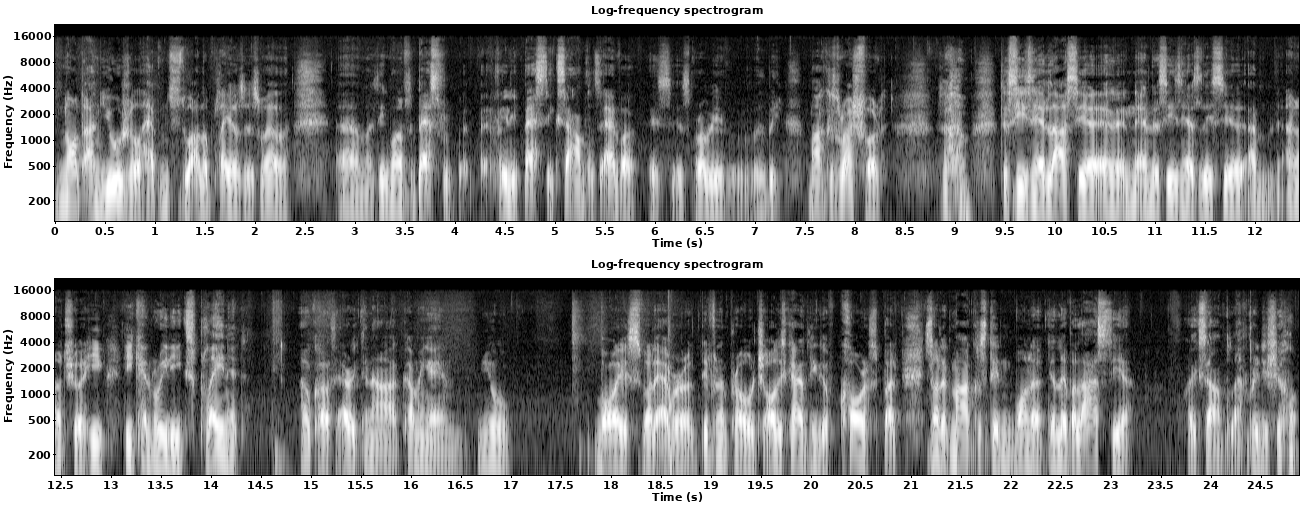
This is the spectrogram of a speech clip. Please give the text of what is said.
not unusual. Happens to other players as well. Um, I think one of the best, really best examples ever is, is probably will be Marcus Rashford. So the season he had last year and, and the season he has this year, I'm, I'm not sure he, he can really explain it. Of course, Erik Ten Hag coming in, new voice, whatever, a different approach, all these kind of things, of course. But it's not that Marcus didn't want to deliver last year for example, I'm pretty sure.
